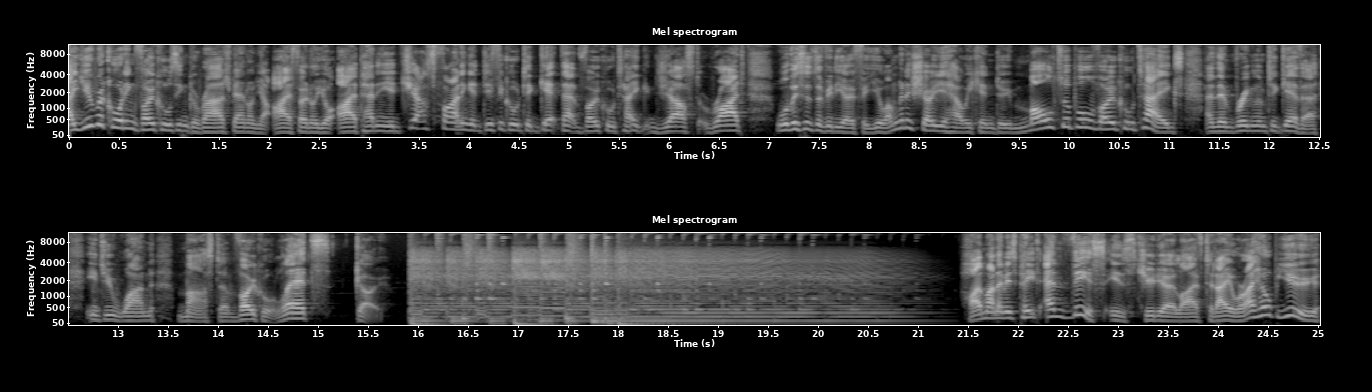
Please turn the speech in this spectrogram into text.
Are you recording vocals in GarageBand on your iPhone or your iPad and you're just finding it difficult to get that vocal take just right? Well, this is the video for you. I'm going to show you how we can do multiple vocal takes and then bring them together into one master vocal. Let's go. Hi, my name is Pete, and this is Studio Live today, where I help you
